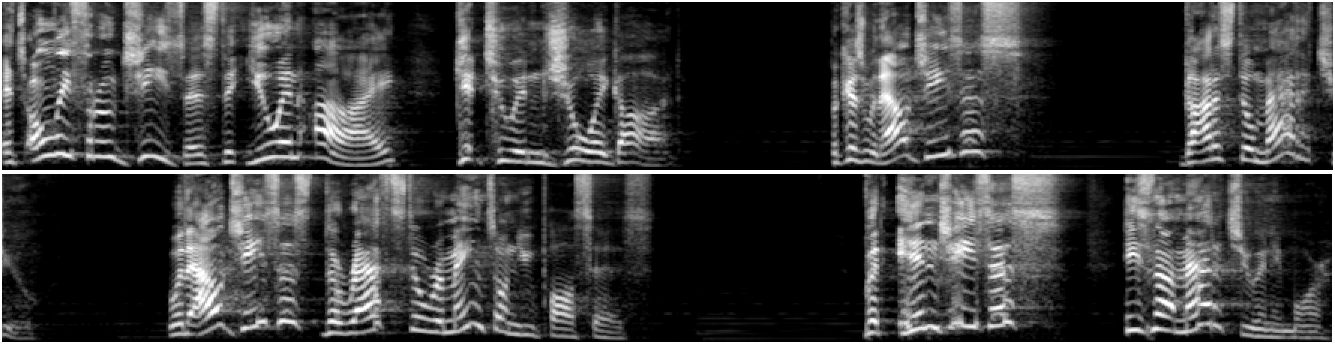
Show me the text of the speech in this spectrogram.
It's only through Jesus that you and I get to enjoy God. Because without Jesus, God is still mad at you. Without Jesus, the wrath still remains on you, Paul says. But in Jesus, he's not mad at you anymore.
